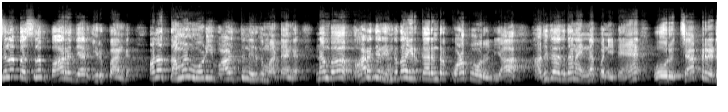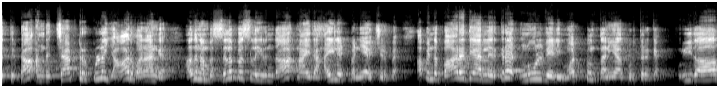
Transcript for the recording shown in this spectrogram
சிலபஸில் பாரதியார் இருப்பாங்க. ஆனால் தமிழ் மொழி வாழ்த்துன்னு இருக்க மாட்டாங்க. நம்ம பாரதியார் எங்கே தான் இருக்காருன்ற குழப்பம் வரும் இல்லையா? அதுக்காக தான் நான் என்ன பண்ணிட்டேன்? ஒரு சாப்டர் எடுத்துக்கிட்டா அந்த சாப்டருக்குள்ளே யார் வராங்க? அது நம்ம சிலபஸில் இருந்தால் நான் இதை ஹைலைட் பண்ணியே வச்சுருப்பேன். அப்போ இந்த பாரதியாரில் இருக்கிற நூல்வேலி மட்டும் தனியாக கொடுத்துருக்கேன். புரியுதா?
